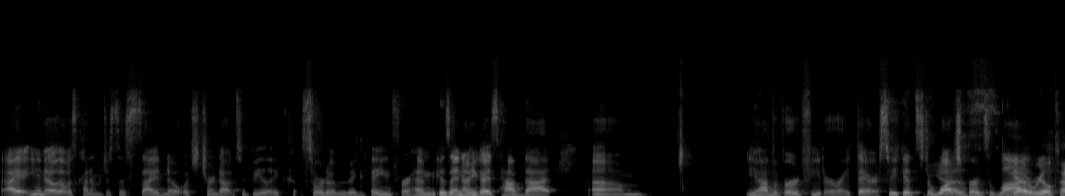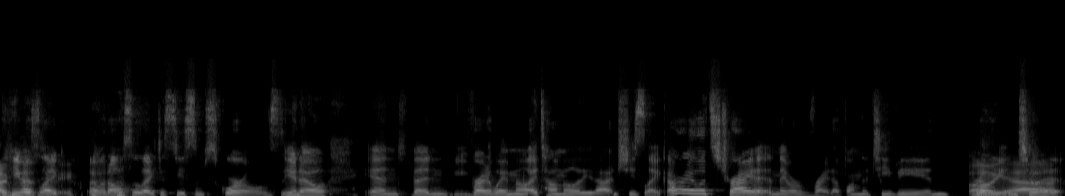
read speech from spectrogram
I, you know, that was kind of just a side note, which turned out to be like sort of a big thing for him because I know you guys have that. Um, you have a bird feeder right there. So he gets to yes. watch birds live. Yeah, real time. He was like, I would also like to see some squirrels, you know? And then right away, Mel- I tell Melody that, and she's like, all right, let's try it. And they were right up on the TV and oh, really oh, yeah. into it.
